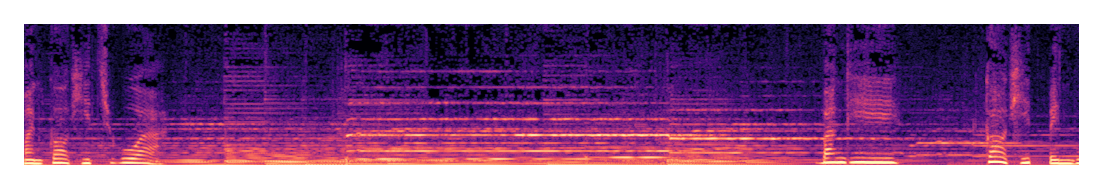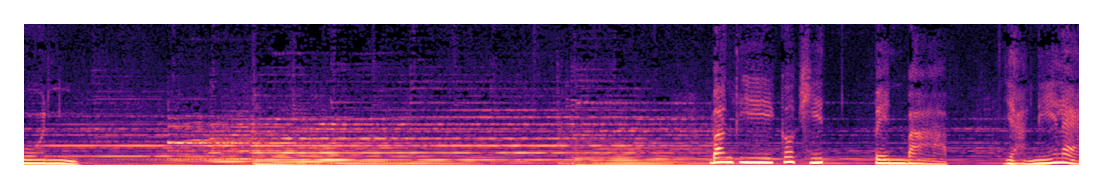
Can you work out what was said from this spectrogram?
มันก็คิดชั่ว บางทีก็คิดเป็นบุญ บางทีก็คิดเป็นบาป อย่างนี้แหละ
